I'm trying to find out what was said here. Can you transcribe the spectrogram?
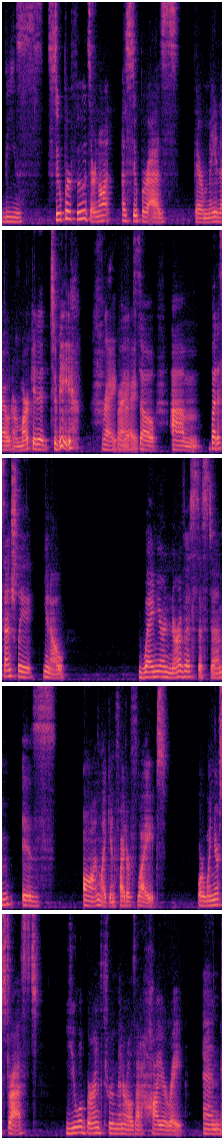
these superfoods are not as super as they're made out or marketed to be. Right. Right. right. So um, but essentially, you know, when your nervous system is on, like in fight or flight, or when you're stressed, you will burn through minerals at a higher rate. And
